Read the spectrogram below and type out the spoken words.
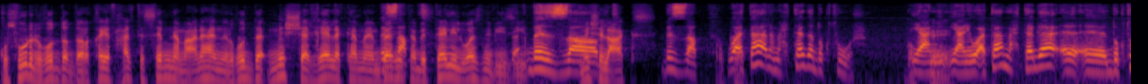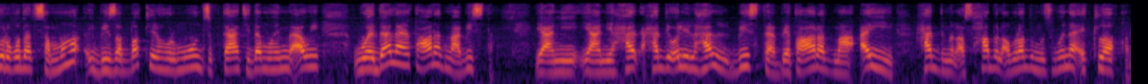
قصور الغدة الدرقية في حالة السمنة معناها إن الغدة مش شغالة كما ينبغي. فبالتالي الوزن بيزيد بالظبط. مش العكس. بالظبط. وقتها أنا محتاجة دكتور. okay. يعني وقتها محتاجة آه، آه، دكتور غدد صماء بيظبط لي ال hormones بتاعتي ده مهم قوي وده لا يتعارض مع بيستا يعني يعني حد يقول لي هل بيستا بيتعارض مع أي حد من أصحاب الأمراض المزمنة اطلاقا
